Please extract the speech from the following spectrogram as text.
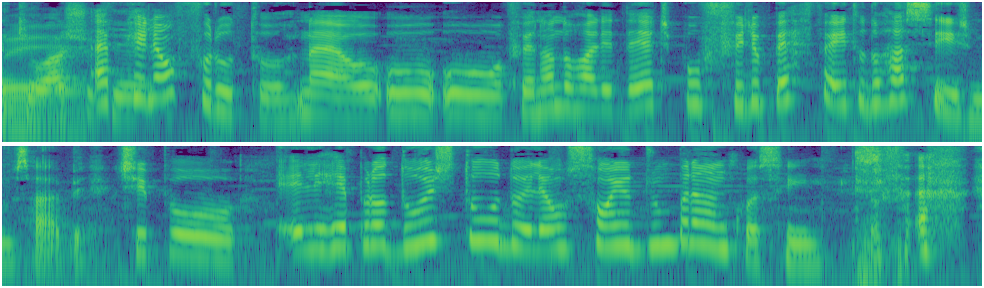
É que eu acho É que. porque ele é um fruto, né? O, o, o Fernando Holliday é tipo o filho perfeito do racismo, sabe? Tipo, ele reproduz tudo, ele é um sonho de um branco, assim.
